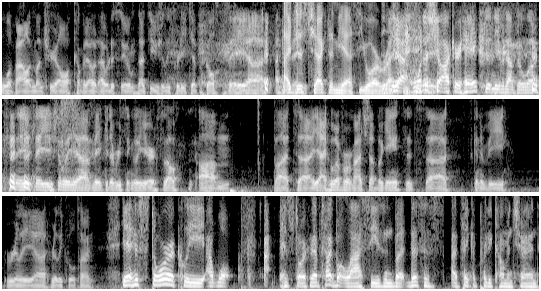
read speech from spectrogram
Laval and Montreal coming out. I would assume that's usually pretty typical. They uh, I, think I they just checked, and yes, you are right. yeah. What a shocker! Hey, didn't even have to look. They, they usually uh, make it every single year. So, um, but uh, yeah, whoever we're matched up against, it's uh, it's going to be really uh, really cool time. Yeah, historically, uh, well, uh, historically, I'm talking about last season, but this is, I think, a pretty common trend.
